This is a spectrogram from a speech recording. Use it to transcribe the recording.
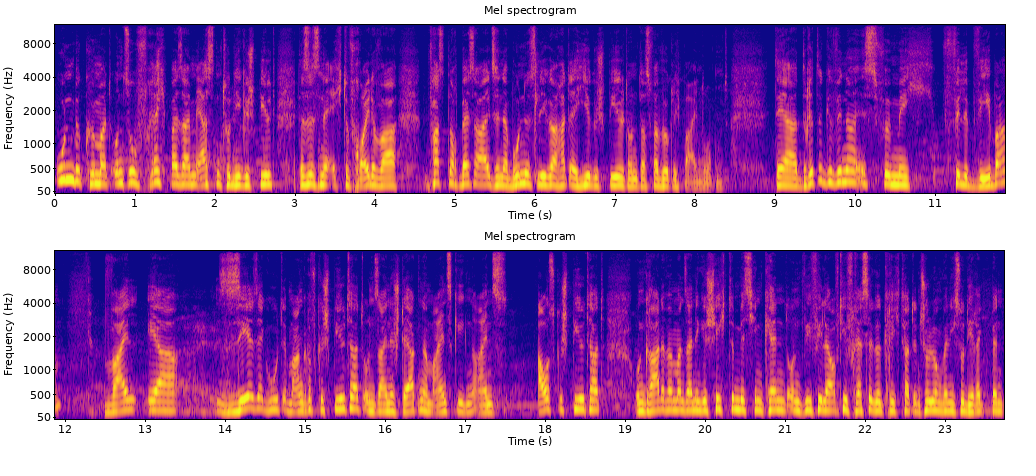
unbekümmert und so frech bei seinem ersten Turnier gespielt, dass es eine echte Freude war. Fast noch besser als in der Bundesliga hat er hier gespielt und das war wirklich beeindruckend. Der dritte Gewinner ist für mich Philipp Weber, weil er sehr, sehr gut im Angriff gespielt hat und seine Stärken am 1 gegen 1 ausgespielt hat. Und gerade wenn man seine Geschichte ein bisschen kennt und wie viel er auf die Fresse gekriegt hat, Entschuldigung, wenn ich so direkt bin,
